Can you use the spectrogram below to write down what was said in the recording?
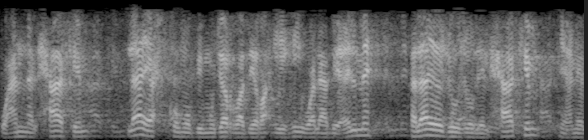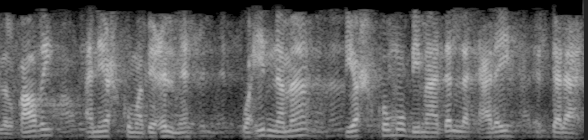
وأن الحاكم لا يحكم بمجرد رأيه ولا بعلمه فلا يجوز للحاكم يعني للقاضي أن يحكم بعلمه وإنما يحكم بما دلت عليه الدلائل.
